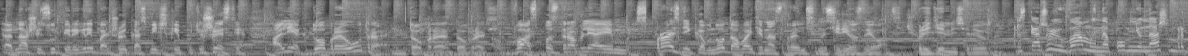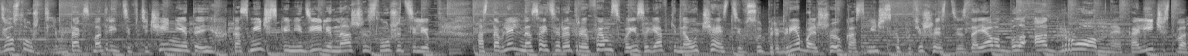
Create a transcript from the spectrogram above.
э, нашей супер-игры «Большое космическое путешествие». Олег, доброе утро. Доброе, доброе всем. Вас поздравляем с праздником, но давайте настроимся на серьезный лад сейчас. Предельно серьезно. Расскажу и вам, и напомню нашим радиослушателям. Так, смотрите, в течение этой космической недели наши слушатели оставляли на сайте Ретро FM свои заявки на участие в суперигре «Большое космическое путешествие». Заявок было огромное количество.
